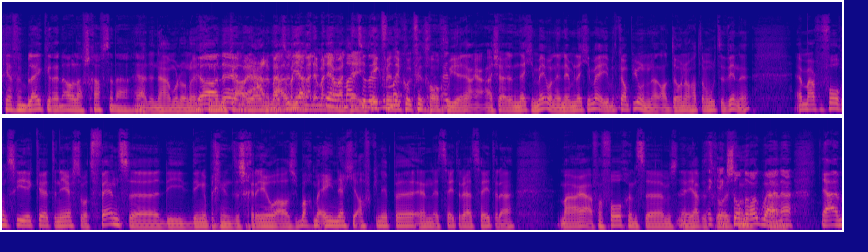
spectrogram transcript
Kevin Bleker en Olaf Schaftenaar. Ja. Ja. de naam wordt nog even Ja, genoemd. nee, de maar ja, maar- maar- maar- Nee, maar- Ik vind ik vind het gewoon een goede. Nou ja, als je een netje mee wil nemen, neem een netje mee. Je bent kampioen. Nou, Donor had dan moeten winnen. En maar vervolgens zie ik eh, ten eerste wat fans eh, die dingen beginnen te schreeuwen als je mag me één netje afknippen en et cetera, et cetera. Maar ja, vervolgens, eh, ja, je hebt het Ik, ik stond van- er ook bij. ja. Nou, ja,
